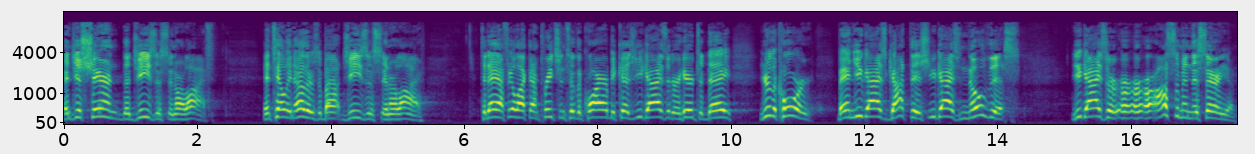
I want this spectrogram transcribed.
and just sharing the Jesus in our life and telling others about Jesus in our life. Today, I feel like I'm preaching to the choir because you guys that are here today, you're the core. Man, you guys got this. You guys know this. You guys are, are, are awesome in this area.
